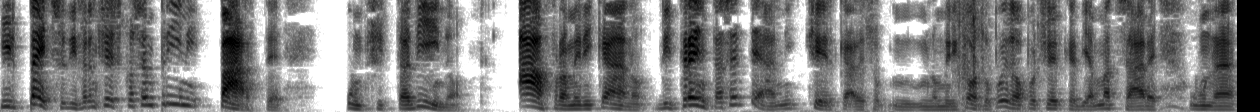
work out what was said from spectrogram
Il pezzo di Francesco Semprini parte. Un cittadino afroamericano di 37 anni cerca, adesso mm, non mi ricordo poi dopo, cerca di ammazzare una,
